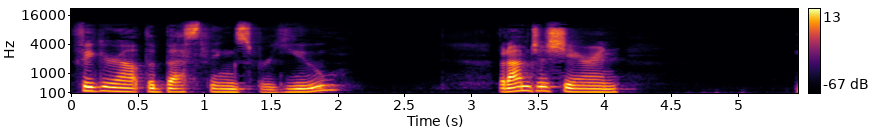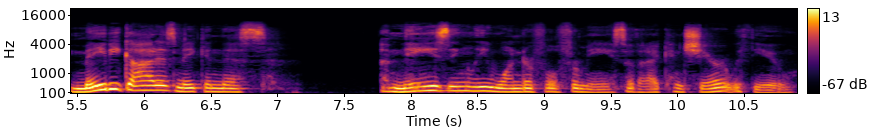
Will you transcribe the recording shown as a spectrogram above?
figure out the best things for you. But I'm just sharing. Maybe God is making this amazingly wonderful for me so that I can share it with you,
